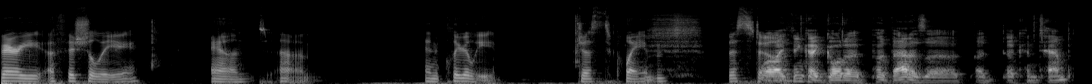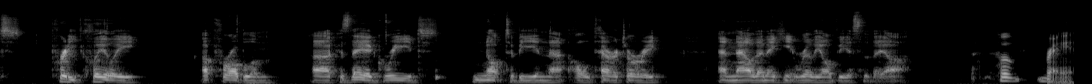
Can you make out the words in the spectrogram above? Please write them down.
very officially, and um, and clearly, just claim this stone. Well, I think I gotta put that as a, a, a contempt. Pretty clearly a problem. Because they agreed not to be in that whole territory. And now they're making it really obvious that they are. For right.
